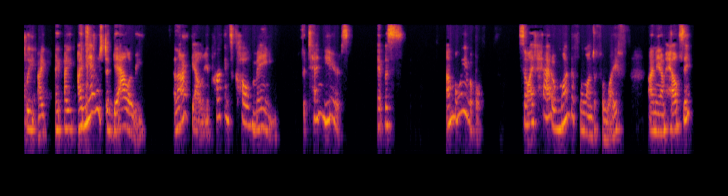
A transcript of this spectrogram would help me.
ple- I, I i managed a gallery an art gallery in Perkins Cove, Maine for 10 years. It was unbelievable. So I've had a wonderful, wonderful life. I mean, I'm healthy,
